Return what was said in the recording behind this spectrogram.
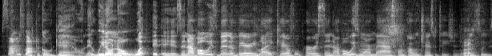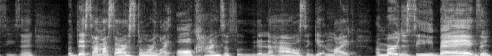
something's about to go down and we don't Mm-hmm. know what it is. And I've always been a very like careful person. I've always worn masks on public transportation during Right. flu season. But this time I started storing like all kinds of food in the house and getting like emergency bags and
